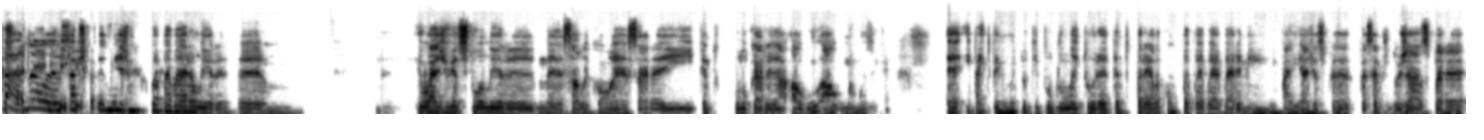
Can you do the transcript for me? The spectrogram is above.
Pá, não, sabes que mesmo para ler. Um, eu às vezes estou a ler eh, na sala com a Sara e tento colocar eh, algo, alguma música. Uh, e pá, e depende muito do tipo de leitura, tanto para ela como para, para, para mim. E, pá, e às vezes passamos do jazz para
